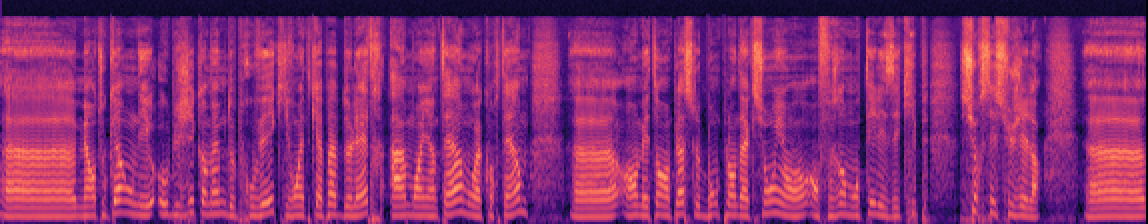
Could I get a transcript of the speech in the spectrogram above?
Euh, mais en tout cas, on est obligé quand même de prouver qu'ils vont être capables de l'être à moyen terme ou à court terme euh, en mettant en place le bon plan d'action et en, faisant monter les équipes sur ces sujets-là. Euh,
